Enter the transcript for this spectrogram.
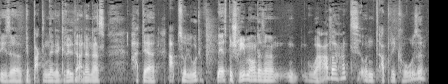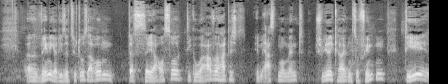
diese gebackene, gegrillte Ananas hat der absolut. Er ist beschrieben auch, dass er Guave hat und Aprikose. Äh, weniger diese Zitrusaromen. Das sehe ich auch so. Die Guave hatte ich im ersten Moment Schwierigkeiten zu finden. Die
